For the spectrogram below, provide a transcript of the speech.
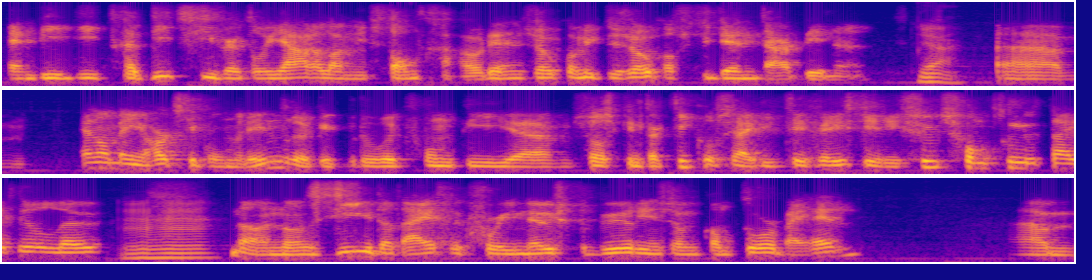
En die, die traditie werd al jarenlang in stand gehouden. En zo kwam ik dus ook als student daar binnen. Ja, Ehm, en dan ben je hartstikke onder de indruk. Ik bedoel, ik vond die, ehm, zoals ik in het artikel zei, die tv-serie Suits vond ik toen de tijd heel leuk. Mhm. Nou, en dan zie je dat eigenlijk voor je neus gebeuren in zo'n kantoor bij hen. Ehm,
